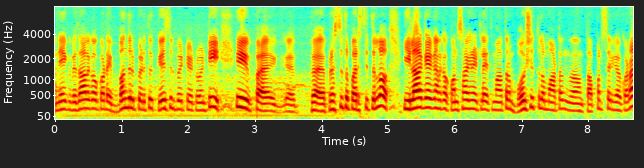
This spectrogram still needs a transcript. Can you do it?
అనేక విధాలుగా కూడా ఇబ్బందులు పెడుతూ కేసులు పెట్టేటువంటి ఈ ప్రస్తుత పరిస్థితుల్లో ఇలాగే కనుక కొనసాగినట్లయితే మాత్రం భవిష్యత్తులో మాత్రం తప్పనిసరిగా కూడా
